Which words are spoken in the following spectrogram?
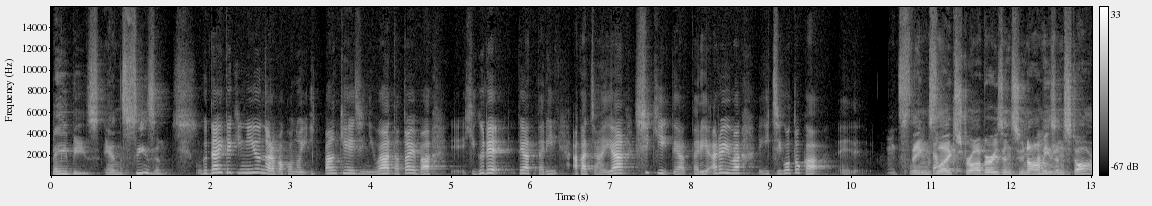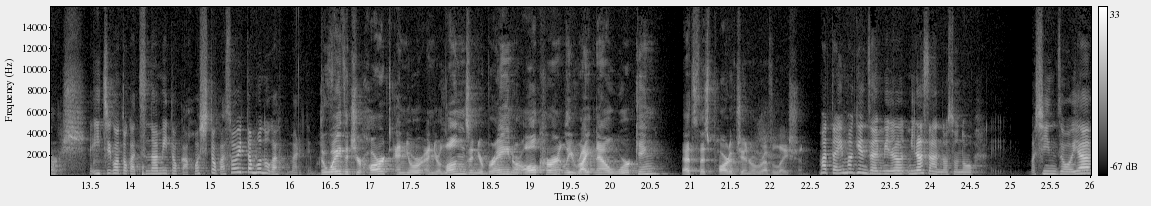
babies and seasons. 具体的に言うならばこの一般啓示には例えばえー日暮れであったり赤ちゃんや四季であったりあるいはいちごとかえ It's What is things like strawberries and tsunamis Oh, and stars. ーいちごとか津波とか星とかそういったものが含まれています The way that your heart and your, and your lungs and your brain are all currently right now working, that's, that's part of general revelation. また今現在皆さんのそのまあ心臓や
